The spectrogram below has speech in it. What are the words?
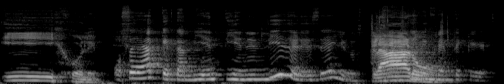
Híjole. O sea que también tienen líderes ellos. Claro. Tienen gente que...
